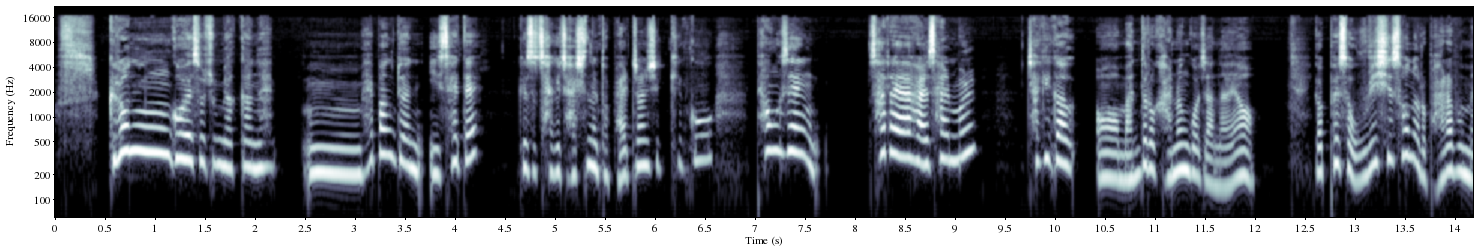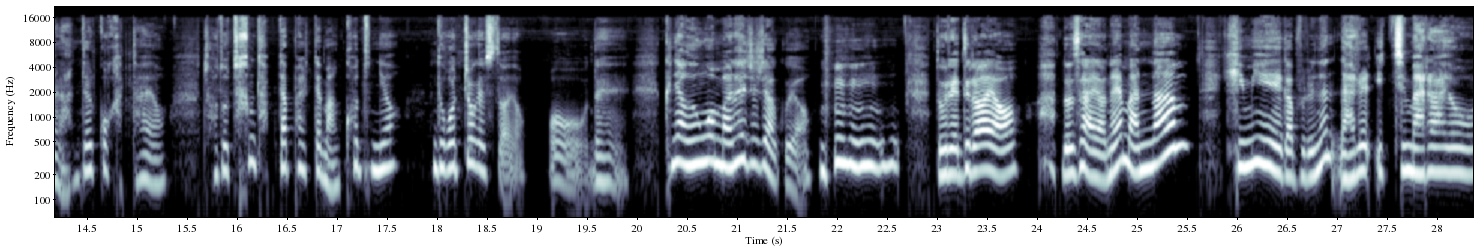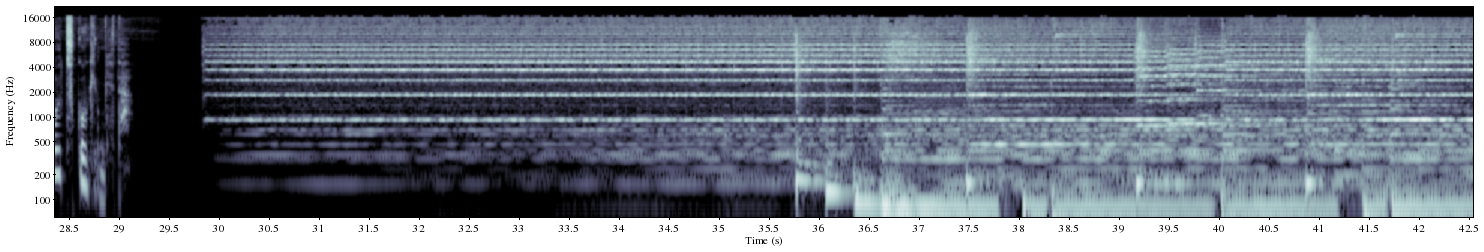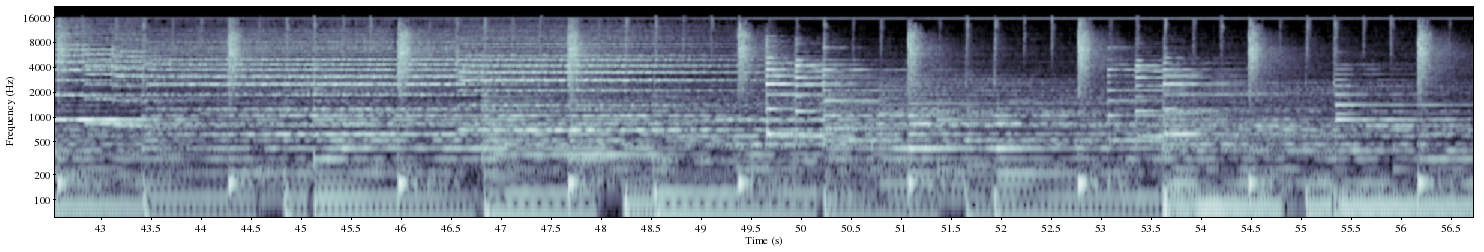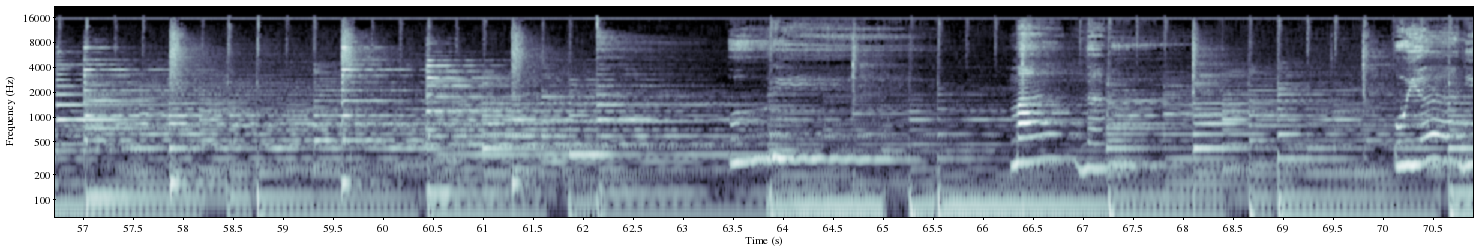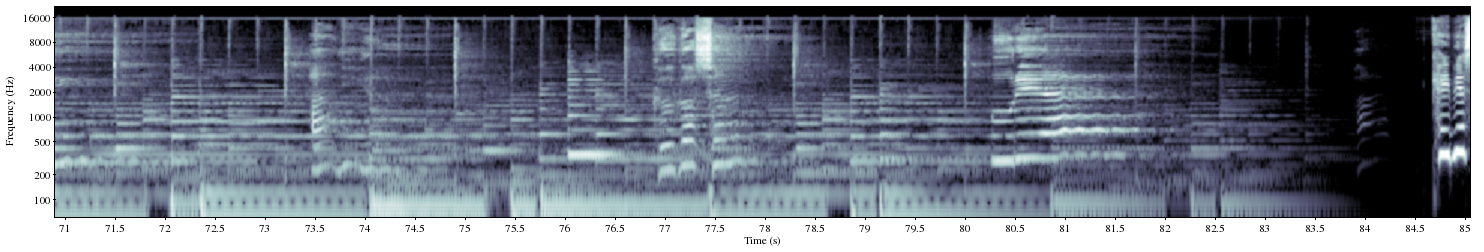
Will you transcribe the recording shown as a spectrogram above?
그런 거에서 좀 약간, 음, 해방된 이 세대? 그래서 자기 자신을 더 발전시키고 평생 살아야 할 삶을 자기가 어, 만들어 가는 거잖아요. 옆에서 우리 시선으로 바라보면 안 될 것 같아요. 저도 참 답답할 때 많거든요. 근데 어쩌겠어요. 어, 네. 그냥 응원만 해주자고요. 노래 들어요. 노사연의 만남, 김희애가 부르는 나를 잊지 말아요 두 곡입니다.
